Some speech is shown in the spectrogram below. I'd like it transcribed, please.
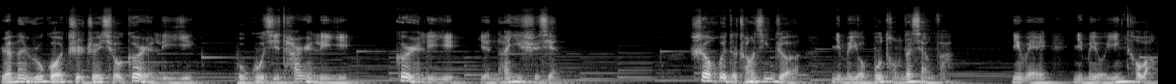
人们如果只追求个人利益，不顾及他人利益，个人利益也难以实现。”社会的创新者，你们有不同的想法，因为你们有因特网。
